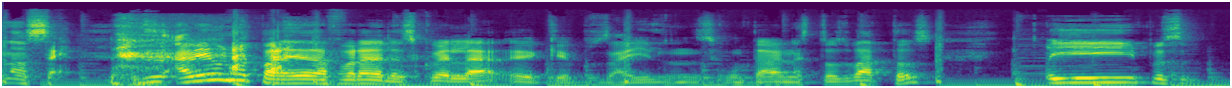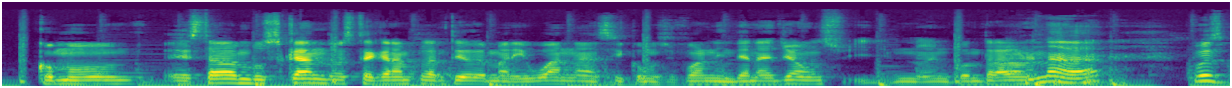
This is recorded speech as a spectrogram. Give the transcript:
no sé. Había una pared afuera de la escuela eh, que pues ahí donde se juntaban estos vatos. Y pues como estaban buscando este gran planteo de marihuana, así como si fueran Indiana Jones, y no encontraron nada, pues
